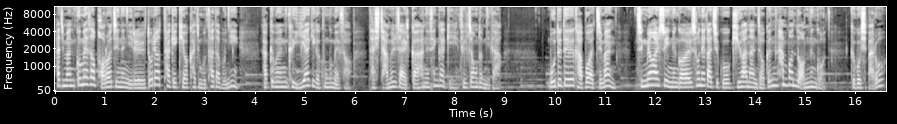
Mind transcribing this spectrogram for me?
하지만 꿈에서 벌어지는 일을 또렷하게 기억하지 못하다 보니 가끔은 그 이야기가 궁금해서 다시 잠을 잘까 하는 생각이 들 정도입니다. 모두들 가보았지만 증명할 수 있는 걸 손에 가지고 귀환한 적은 한 번도 없는 곳. 그곳이 바로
